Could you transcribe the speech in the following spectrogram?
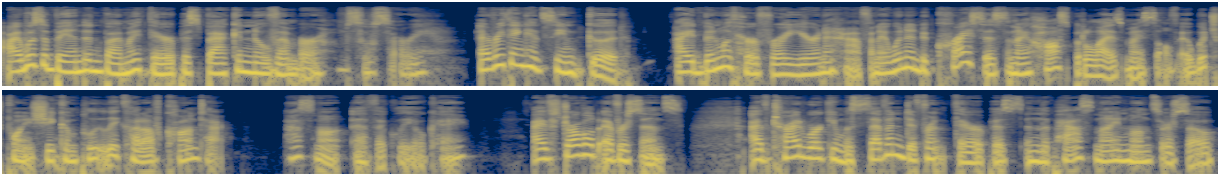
I was abandoned by my therapist back in November. I'm so sorry. Everything had seemed good. I had been with her for a year and a half and I went into crisis and I hospitalized myself, at which point she completely cut off contact. That's not ethically okay. I've struggled ever since. I've tried working with seven different therapists in the past nine months or so,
